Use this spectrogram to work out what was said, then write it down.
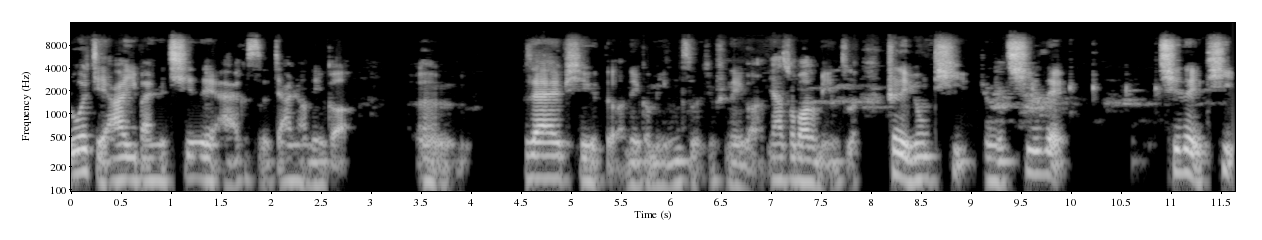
如果解压一般是七 zx 加上那个嗯 zip 的那个名字，就是那个压缩包的名字。这里用 t 就是七 z 七 z t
